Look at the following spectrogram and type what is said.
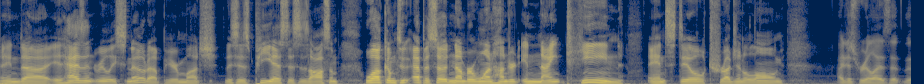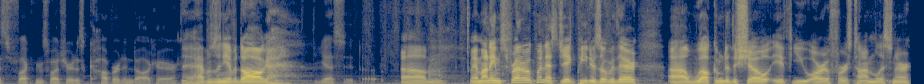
and uh, it hasn't really snowed up here much. This is P.S. This is awesome. Welcome to episode number 119, and still trudging along. I just realized that this fucking sweatshirt is covered in dog hair. It happens when you have a dog. Yes, it does. Um, and my name's Fred Oakman. That's Jake Peters over there. Uh, welcome to the show. If you are a first-time listener,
